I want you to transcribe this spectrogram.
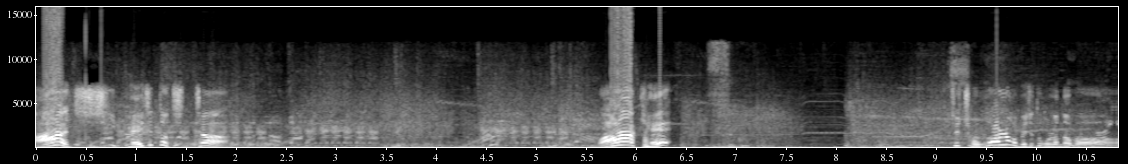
와아씨 베지터 진짜. 와개. 쟤 저거 하려고 베제타 골랐나봐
